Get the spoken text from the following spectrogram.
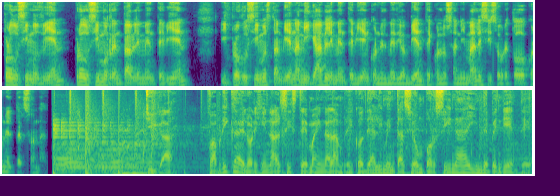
Producimos bien, producimos rentablemente bien y producimos también amigablemente bien con el medio ambiente, con los animales y sobre todo con el personal. Giga fabrica el original sistema inalámbrico de alimentación porcina independiente,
